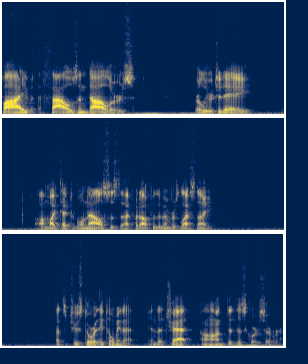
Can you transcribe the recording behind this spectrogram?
$5,000 earlier today on my technical analysis that I put out for the members last night. That's a true story. They told me that in the chat on the Discord server.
